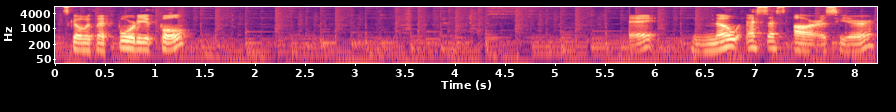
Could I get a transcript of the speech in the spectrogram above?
let's go with my 40th pull. Okay, no SSRs here.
